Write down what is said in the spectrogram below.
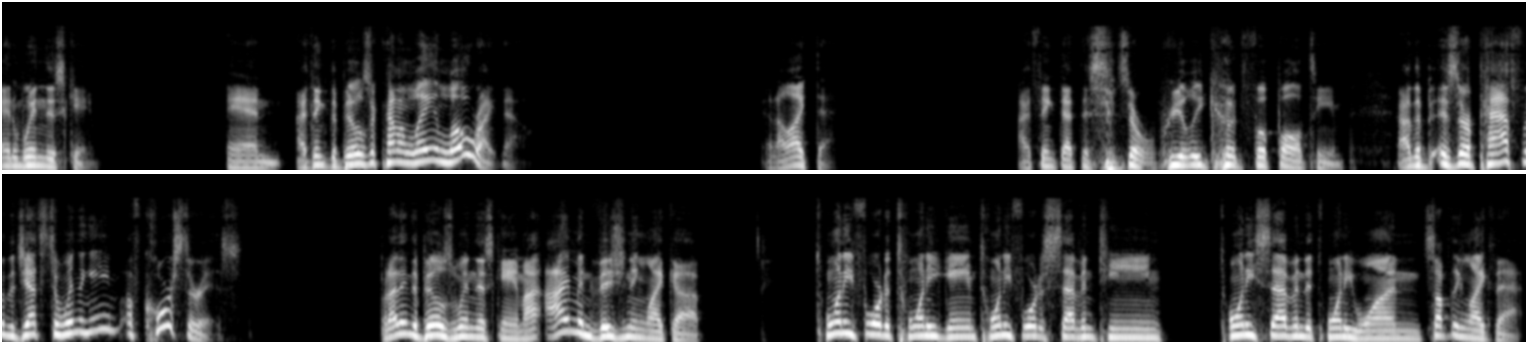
and win this game. And I think the Bills are kind of laying low right now. And I like that. I think that this is a really good football team. The, is there a path for the Jets to win the game? Of course there is. But I think the Bills win this game. I, I'm envisioning like a 24 to 20 game, 24 to 17, 27 to 21, something like that,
